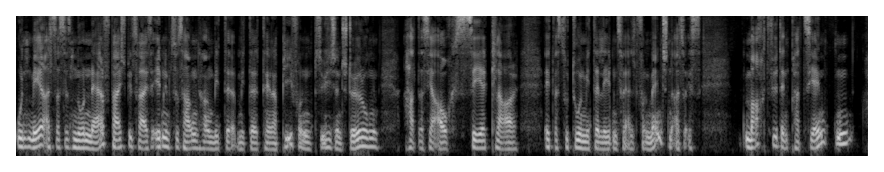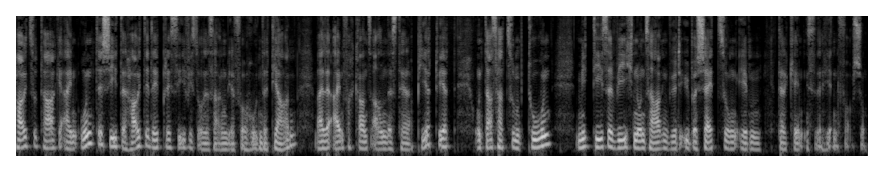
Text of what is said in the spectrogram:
und mehr als dass es nur nervt, beispielsweise eben im Zusammenhang Zusammenhang mit der, mit der Therapie von psychischen Störungen hat das ja auch sehr klar etwas zu tun mit der Lebenswelt von Menschen. Also es macht für den Patienten heutzutage einen Unterschied, der heute depressiv ist oder sagen wir vor 100 Jahren, weil er einfach ganz anders therapiert wird. Und das hat zu tun mit dieser, wie ich nun sagen würde, Überschätzung eben der Erkenntnisse der Hirnforschung.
